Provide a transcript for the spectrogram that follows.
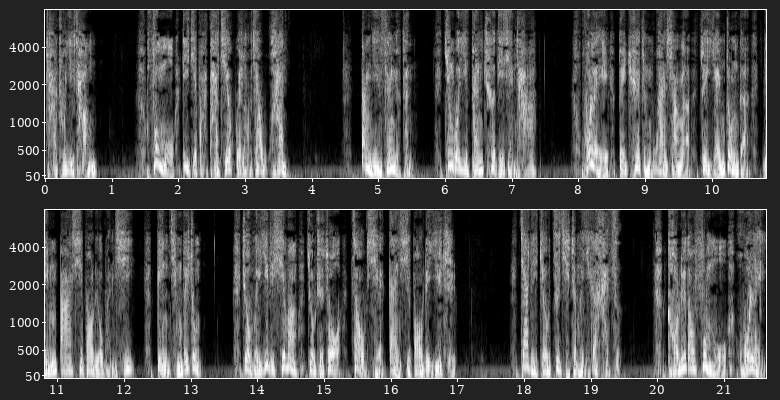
查出异常，父母立即把他接回老家武汉。当年三月份，经过一番彻底检查，胡磊被确诊患上了最严重的淋巴细胞瘤晚期，病情危重。这唯一的希望就是做造血干细胞的移植。家里就自己这么一个孩子，考虑到父母，胡磊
